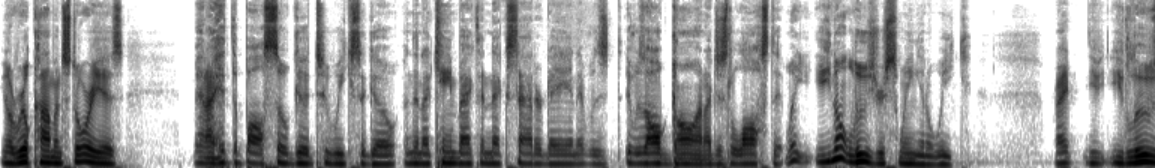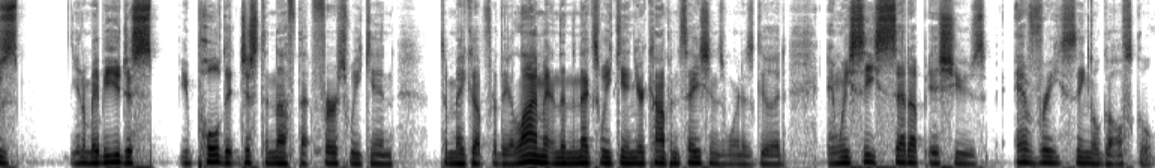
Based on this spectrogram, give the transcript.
you know a real common story is man i hit the ball so good two weeks ago and then i came back the next saturday and it was it was all gone. I just lost it. Well you don't lose your swing in a week right? You you lose you know maybe you just you pulled it just enough that first weekend to make up for the alignment and then the next weekend your compensations weren't as good and we see setup issues every single golf school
